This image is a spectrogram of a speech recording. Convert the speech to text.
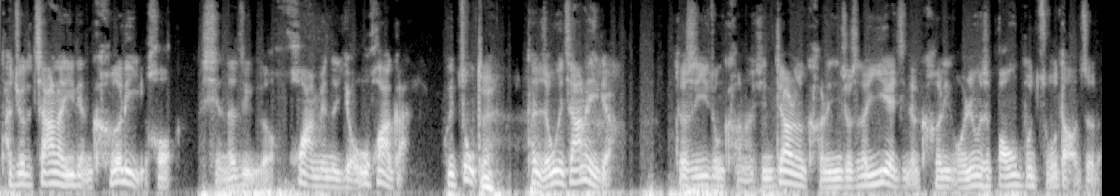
他觉得加了一点颗粒以后，显得这个画面的油画感会重，对，他人为加了一点，这是一种可能性。第二种可能性就是他夜景的颗粒，我认为是包不足导致的。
